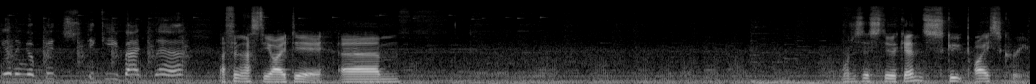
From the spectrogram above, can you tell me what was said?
getting a bit sticky back there. I think that's the idea. Um, what does this do again? Scoop ice cream.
